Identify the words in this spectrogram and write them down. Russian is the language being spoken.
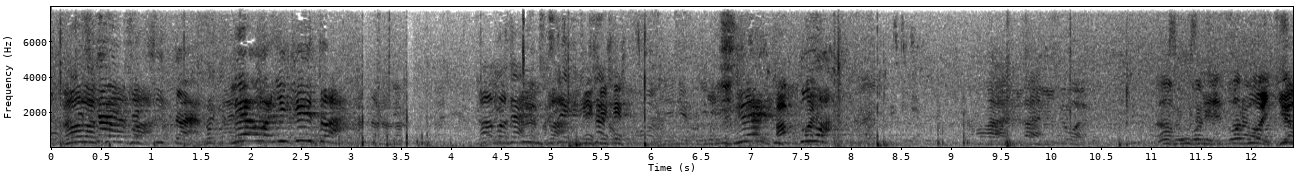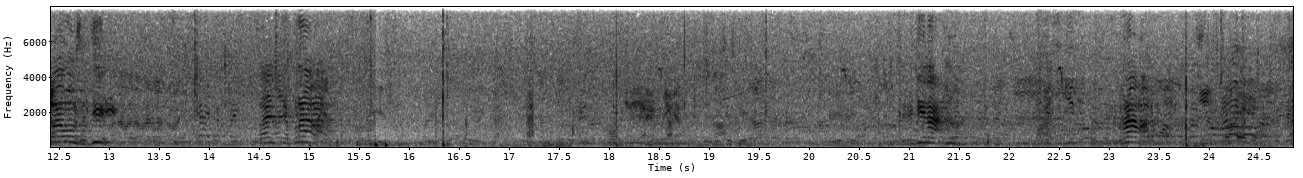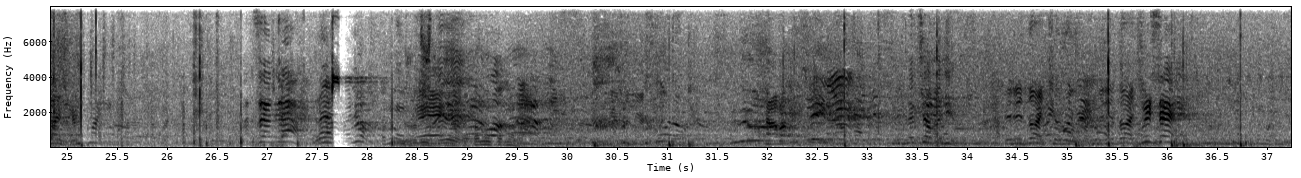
Право, Каба. Лево, Никита. Каба, спинка. Сеть, кто? Собой, Дима, Дима. уже, Дим! Санечка, право! Середина! Право! Санечка, внимательно! От центра! Начал один! Передача, Рома, передача. Выше!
